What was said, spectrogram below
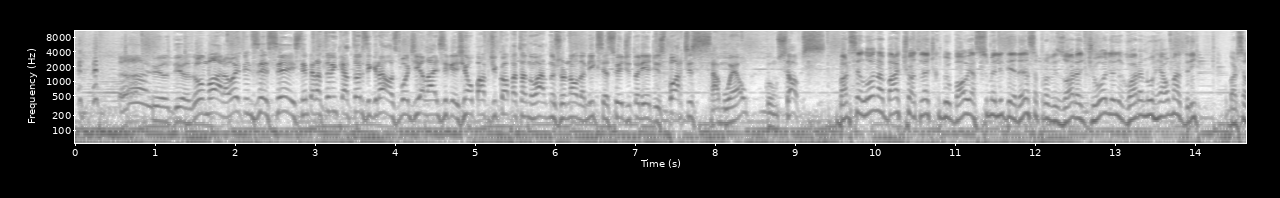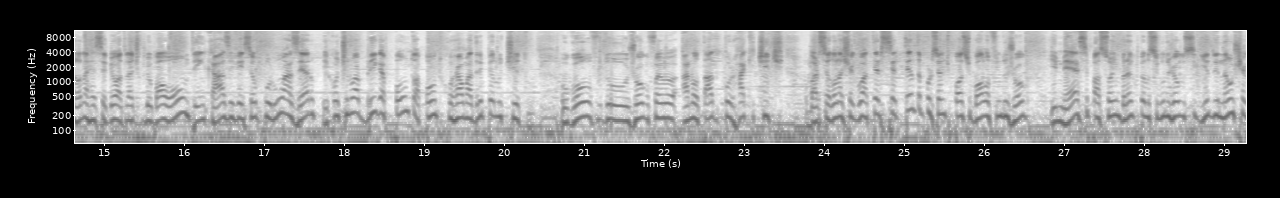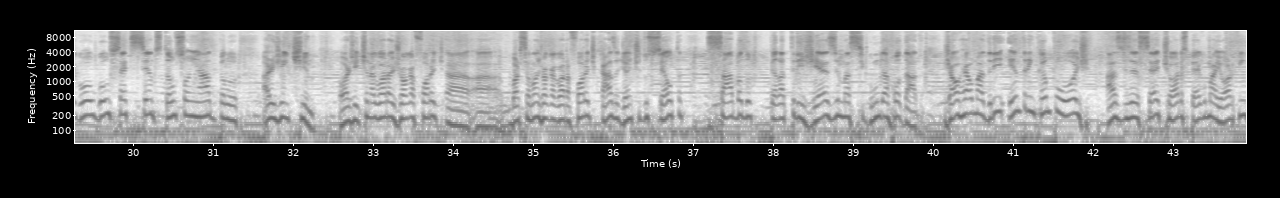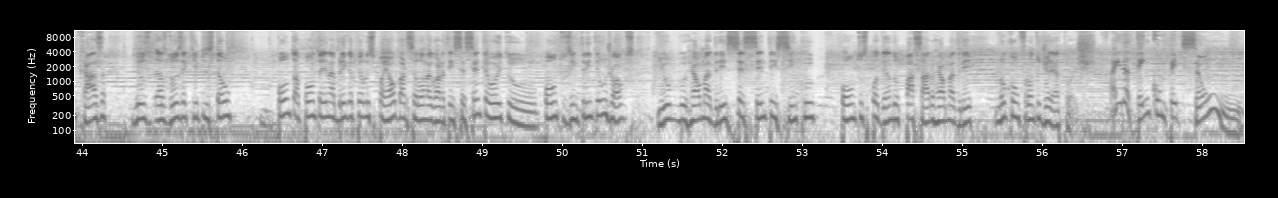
Ai, meu Deus. Vambora, 8 e 16 temperatura em 14 graus. Bom dia, Lages e região. O Papo de Copa tá no ar no Jornal da Mix e a sua editoria de esportes, Samuel Gonçalves. Barcelona bate o Atlético Bilbao e assume a liderança provisória de olho agora no Real Madrid. O Barcelona recebeu o Atlético Bilbao ontem em casa e venceu por 1 a 0 e continua a briga ponto a ponto com o Real Madrid pelo título. O gol do jogo foi anotado por Rakitic. O Barcelona chegou a ter 70% de posse de bola ao fim do jogo e Messi passou em branco pelo segundo jogo seguido e não chegou ao gol 700, tão sonhado pelo argentino. O argentino agora joga fora de, a- a- o Barcelona joga agora fora de casa diante do Celta sábado pela 32 segunda rodada. Já o Real Madrid entra em campo hoje às 17 horas, pega o Mallorca em casa e os- as duas equipes estão ponto a ponto aí na briga pelo espanhol. Barcelona agora tem 68 pontos em 31 jogos e o Real Madrid 65 pontos, podendo passar o Real Madrid no confronto direto hoje. Ainda tem competição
